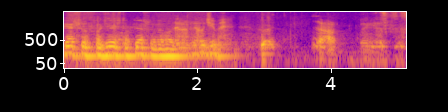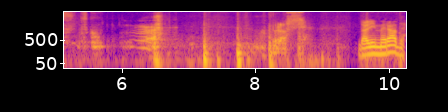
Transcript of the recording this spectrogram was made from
Pierwszy wchodziłeś, to pierwszy wychodzi. Teraz wychodzimy. Proszę. Daliśmy radę.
